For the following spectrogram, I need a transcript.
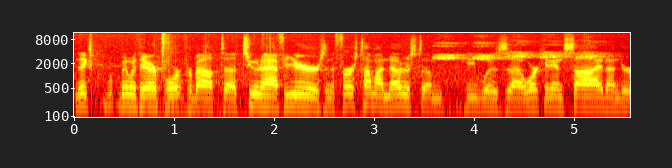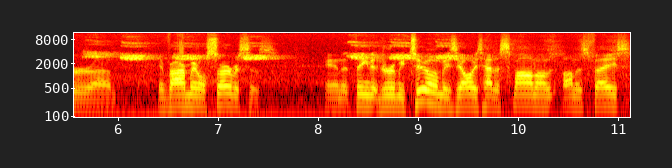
Nick's been with the airport for about uh, two and a half years, and the first time I noticed him, he was uh, working inside under uh, environmental services. And the thing that drew me to him is he always had a smile on, on his face,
